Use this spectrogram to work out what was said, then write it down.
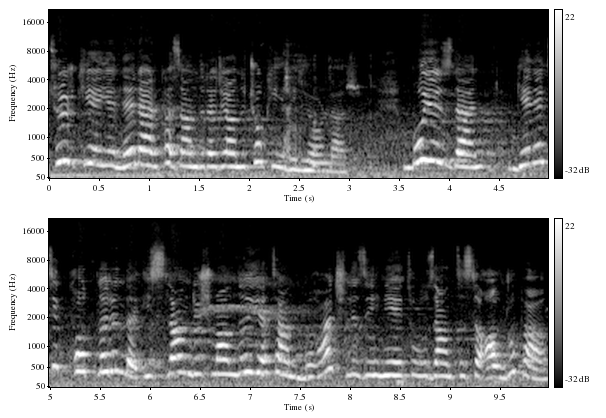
Türkiye'ye neler kazandıracağını çok iyi biliyorlar. Bu yüzden genetik kodlarında İslam düşmanlığı yatan bu haçlı zihniyeti uzantısı Avrupa,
